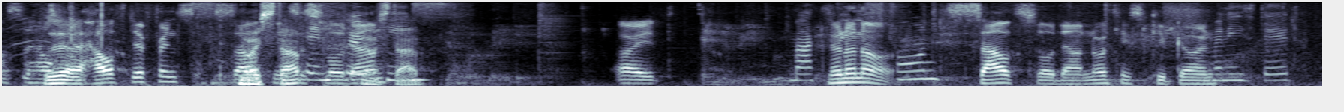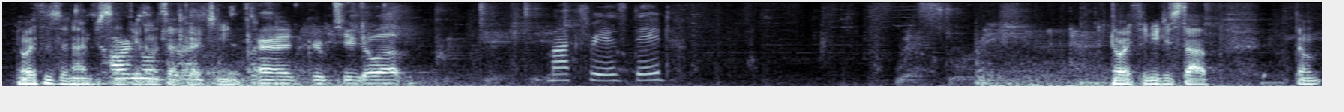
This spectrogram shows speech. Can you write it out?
What's the Is health? it a health difference? South North needs stop. to slow down. Stop. Alright, Mark 3 No, no, no. spawned. South slow down. North needs to keep going. Mini's dead. North is at 9%, the other Cardinal one's at direct. 13. Alright, group two go up. Mark 3 is dead. North, you need to stop. Don't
